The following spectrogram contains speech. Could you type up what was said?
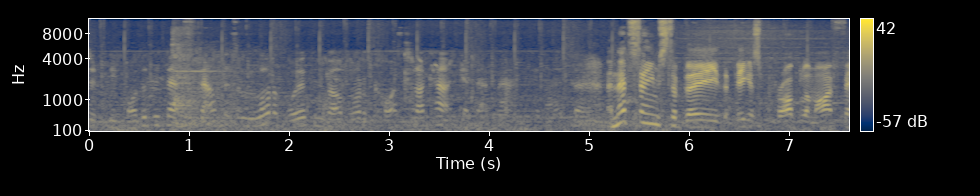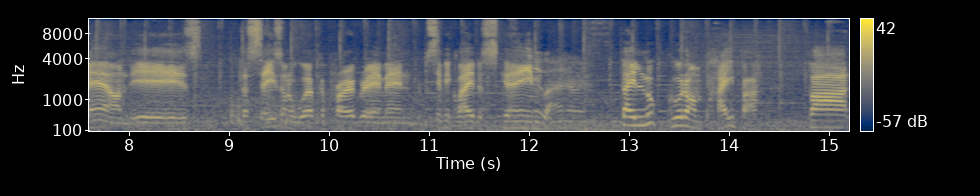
to be bothered with that stuff. There's a lot of work involved, a lot of cost, and I can't get that back, And that seems to be the biggest problem I found is the seasonal worker program and the Pacific Labour Scheme. too onerous. They look good on paper, but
